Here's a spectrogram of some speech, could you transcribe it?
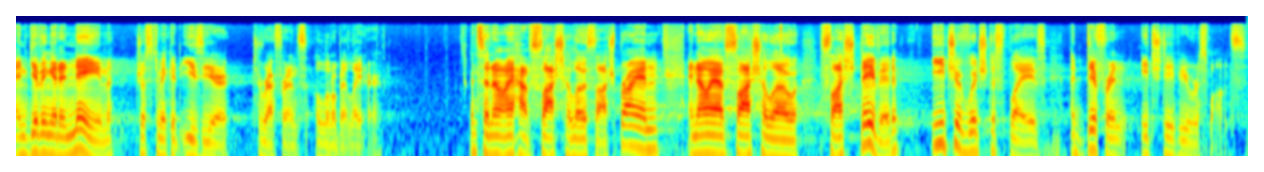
and giving it a name just to make it easier to reference a little bit later. And so now I have slash hello slash Brian, and now I have slash hello slash David, each of which displays a different HTTP response.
